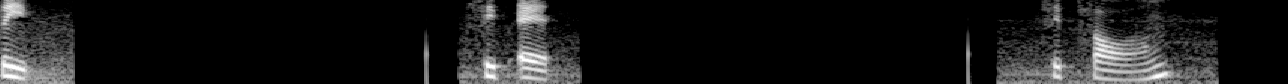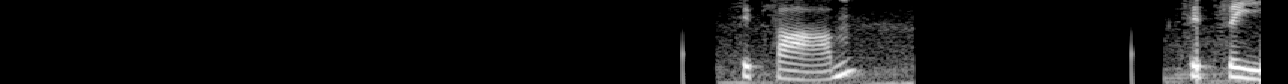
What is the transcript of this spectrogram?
สิบ สิบเอ็ด สิบสอง สิบสาม สิบสี่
